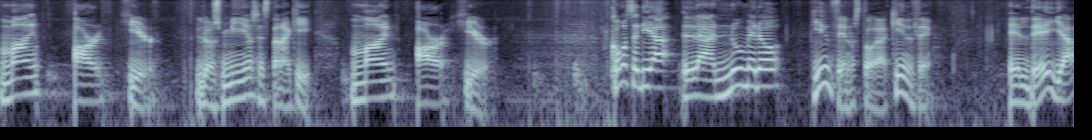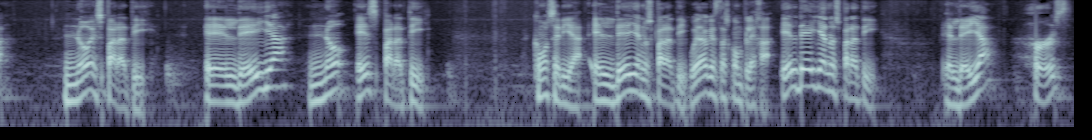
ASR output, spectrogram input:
Mine are here. Los míos están aquí. Mine are here. ¿Cómo sería la número 15? Nos toca 15. El de ella no es para ti. El de ella no es para ti. ¿Cómo sería? El de ella no es para ti. Cuidado que esta es compleja. El de ella no es para ti. El de ella, hers,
